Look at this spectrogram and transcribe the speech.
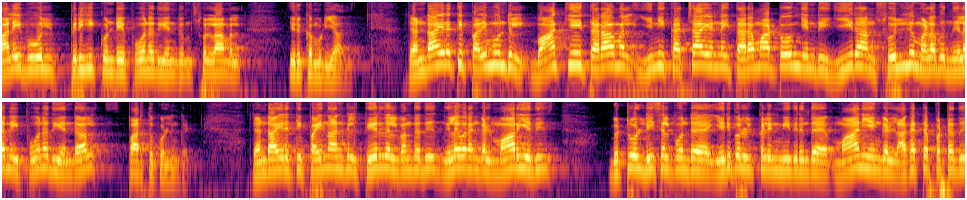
மலை போல் பெருகிக் கொண்டே போனது என்றும் சொல்லாமல் இருக்க முடியாது. ரெண்டாயிரத்தி பதிமூன்றில் பாக்கியை தராமல் இனி கச்சா எண்ணெய் தரமாட்டோம் என்று ஈரான் சொல்லும் அளவு நிலைமை போனது என்றால் பார்த்து கொள்ளுங்கள். ரெண்டாயிரத்தி பதினான்கில் தேர்தல் வந்தது நிலவரங்கள் மாறியது பெட்ரோல் டீசல் போன்ற எரிபொருட்களின் மீது இருந்த மானியங்கள் அகற்றப்பட்டது.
